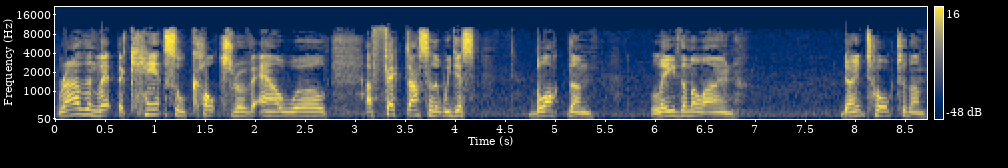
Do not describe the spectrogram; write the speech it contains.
rather than let the cancel culture of our world affect us so that we just block them, leave them alone, don't talk to them.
